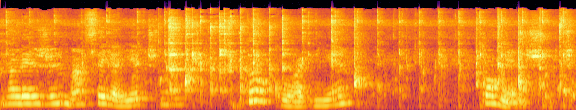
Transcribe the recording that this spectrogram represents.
Należy masę jajeczną dokładnie pomieszać.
